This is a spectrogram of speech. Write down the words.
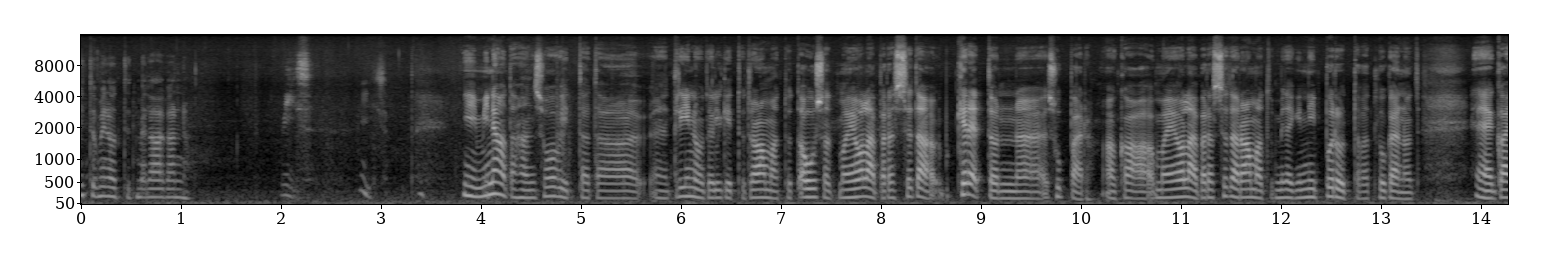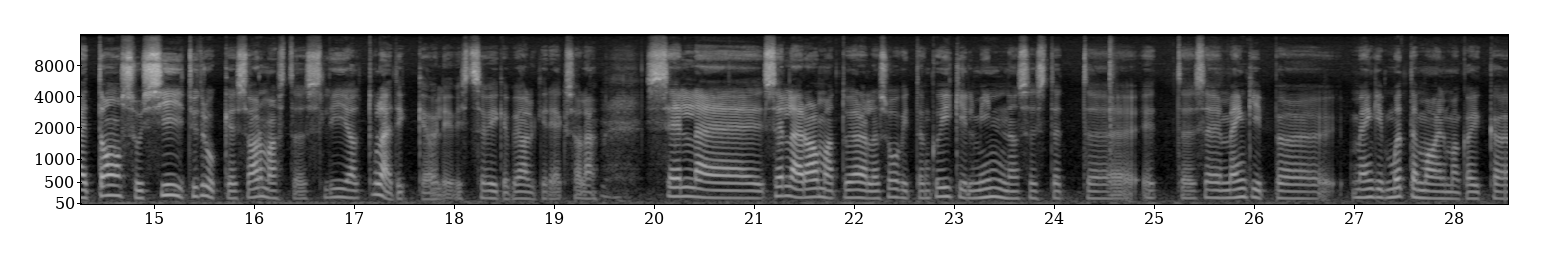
mitu minutit meil aega on? viis. viis. Nii, mina tahan soovitada äh, Triinu tõlgitud raamatut, ausalt, ma ei ole pärast seda, Keret on äh, super, aga ma ei ole pärast seda raamatut midagi nii põrutavat lugenud. Gaetan Soucy, tüdruk, kes armastas liialt tuletikke, oli vist see õige pealkiri, eks ole. selle, selle raamatu järele soovitan kõigil minna, sest et, et see mängib, mängib mõttemaailmaga ikka,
